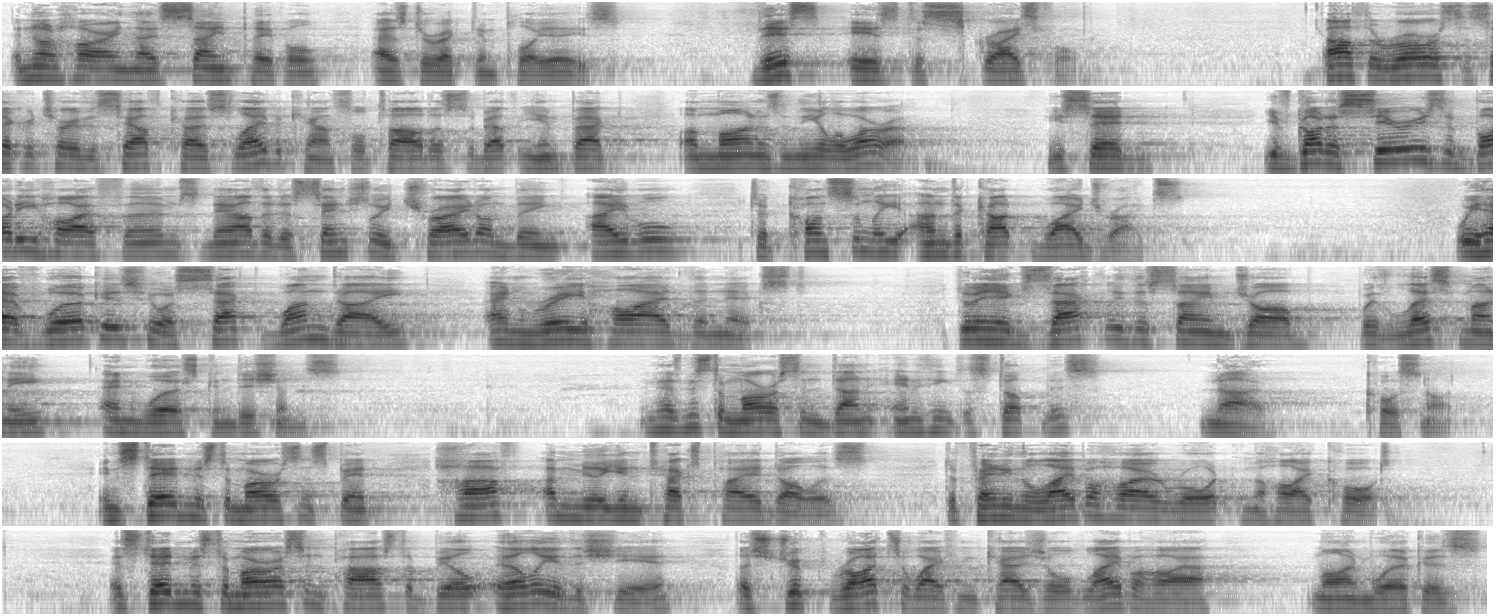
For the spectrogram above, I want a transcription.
and not hiring those same people as direct employees. This is disgraceful. Arthur Rorris, the Secretary of the South Coast Labor Council, told us about the impact on miners in the Illawarra. He said, You've got a series of body hire firms now that essentially trade on being able to constantly undercut wage rates. We have workers who are sacked one day and rehired the next, doing exactly the same job with less money and worse conditions. And has Mr Morrison done anything to stop this? No, of course not. Instead, Mr Morrison spent half a million taxpayer dollars defending the labour hire rort in the High Court. Instead, Mr Morrison passed a bill earlier this year that stripped rights away from casual labour hire mine workers.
